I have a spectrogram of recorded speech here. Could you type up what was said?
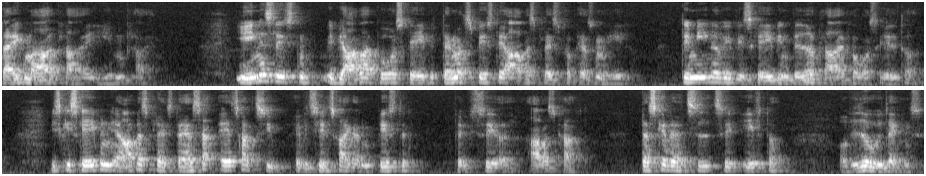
Der er ikke meget pleje i hjemmeplejen. I enhedslisten vil vi arbejde på at skabe Danmarks bedste arbejdsplads for personale. Det mener vi vil skabe en bedre pleje for vores ældre. Vi skal skabe en arbejdsplads, der er så attraktiv, at vi tiltrækker den bedste kvalificerede arbejdskraft. Der skal være tid til efter- og videreuddannelse.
